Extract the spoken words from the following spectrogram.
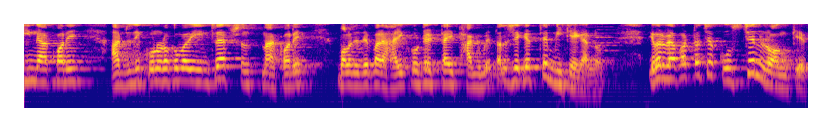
ই না করে, আর যদি কোনো রকমের ইন্টারাপশনস না করে, বলা যেতে পারে হাইকোর্টেরটাই থাকবে, তাহলে সেক্ষেত্রে মিটে গেল। এবার ব্যাপারটা হচ্ছে question wrong case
